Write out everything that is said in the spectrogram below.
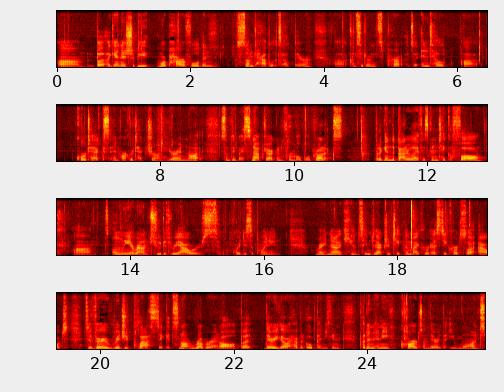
Um, but again, it should be more powerful than some tablets out there, uh, considering it's, it's an Intel uh, Cortex and architecture on here and not something by Snapdragon for mobile products. But again, the battery life is going to take a fall. Uh, it's only around two to three hours, so quite disappointing. Right now, I can't seem to actually take the micro SD card slot out. It's a very rigid plastic. It's not rubber at all, but there you go. I have it open. You can put in any cards on there that you want.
